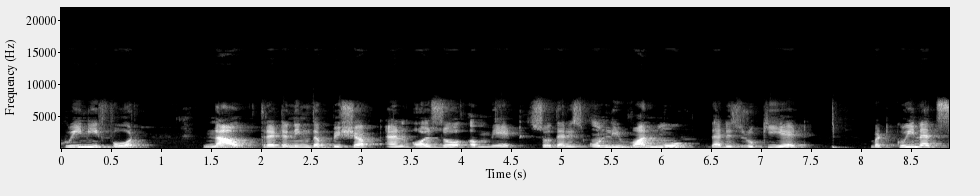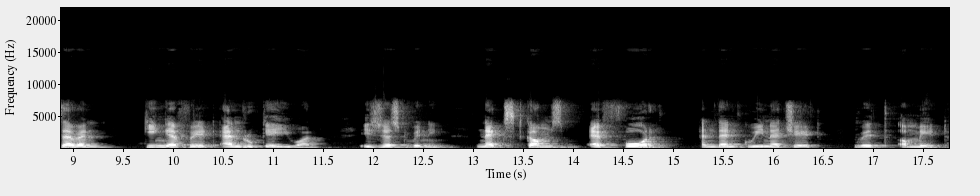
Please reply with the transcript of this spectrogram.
queen e4 now threatening the bishop and also a mate. So there is only one move that is rook e8 but queen h7 king f8 and rook e1 is just winning. Next comes f4 and then queen h8 with a mate.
